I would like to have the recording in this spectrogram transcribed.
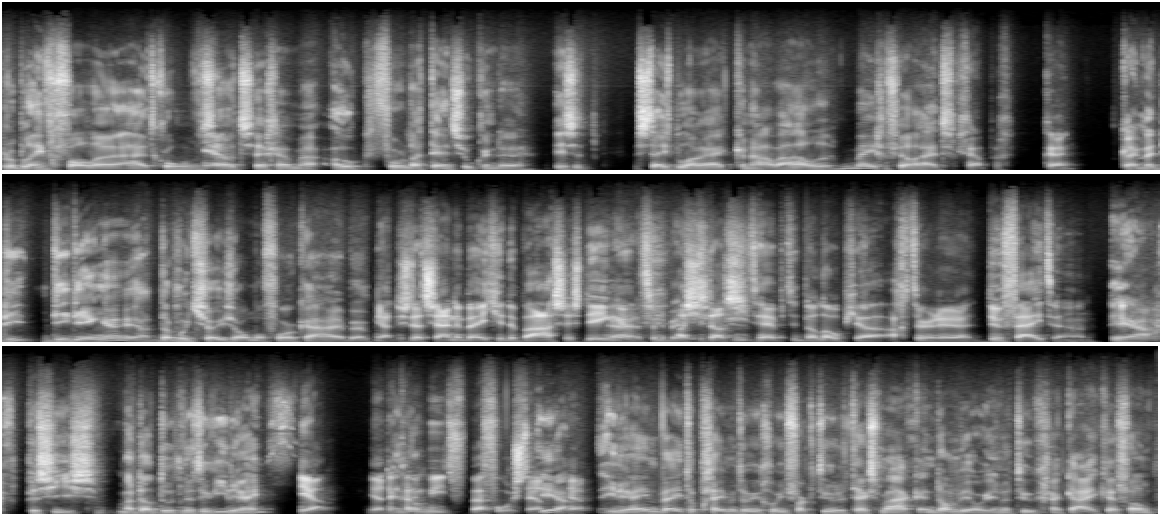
probleemgevallen uitkomen, ja. zo te zeggen. Maar ook voor latentzoekenden is het een steeds belangrijk kanaal. We halen mega veel uit. Grappig. Oké. Oké, maar die, die dingen, ja, dat moet je sowieso allemaal voor elkaar hebben. Ja, dus dat zijn een beetje de basisdingen. Ja, de Als je dat niet hebt, dan loop je achter uh, de feiten aan. Ja, precies. Maar dat doet natuurlijk iedereen. Ja, ja, daar kan dan, ik me iets bij voorstellen. Ja, ja, Iedereen weet op een gegeven moment hoe je goede facturentekst maakt. En dan wil je natuurlijk gaan kijken van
